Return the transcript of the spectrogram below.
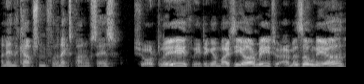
and then the caption for the next panel says, Shortly, leading a mighty army to Amazonia.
